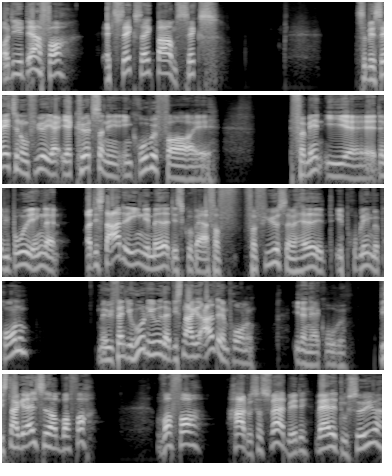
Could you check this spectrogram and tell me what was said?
Og det er derfor, at sex er ikke bare om sex. Som jeg sagde til nogle fyre, jeg, jeg kørte sådan en, en gruppe for, øh, for mænd, i, øh, da vi boede i England. Og det startede egentlig med, at det skulle være for, for fyre, som havde et, et problem med porno. Men vi fandt jo hurtigt ud af, at vi snakkede aldrig om porno i den her gruppe. Vi snakkede altid om, hvorfor. Hvorfor har du så svært ved det? Hvad er det, du søger?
